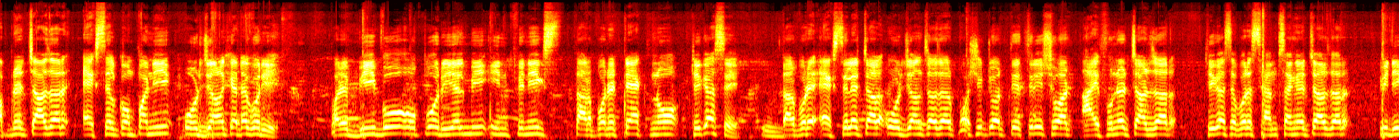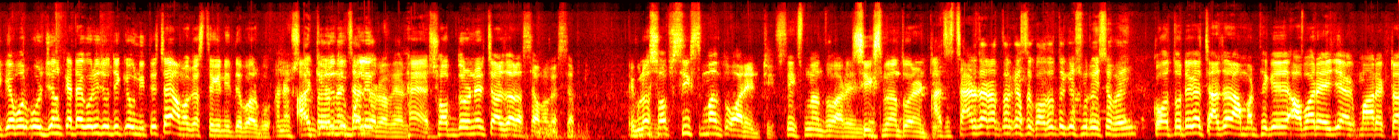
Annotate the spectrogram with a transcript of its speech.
আপনার charger Excel company original category পরে ভিভো ওপো রিয়েলমি ইনফিনিক্স তারপরে টেকনো ঠিক আছে? তারপরে এক্সেলের চার অরিজিনাল চার্জার পঁয়ষট্টি ওয়াট তেত্রিশ ওয়াট আইফোনের চার্জার ঠিক আছে? পরে স্যামসাং এর charger PD cable original category যদি কেউ নিতে চায় আমার কাছ থেকে নিতে পারব। মানে আর কেউ যদি বলে। হ্যাঁ সব ধরনের চার্জার আছে আমার কাছে। এগুলো সব six month warranty six month warranty six month warranty আচ্ছা চার্জার আপনার কাছে কত থেকে শুরু হয়েছে ভাই? কত টাকা চার্জার আমার থেকে আবার এই যে আমার একটা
